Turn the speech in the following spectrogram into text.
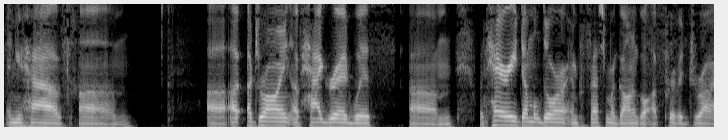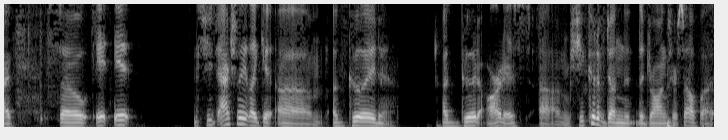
and you have um, uh, a, a, drawing of Hagrid with um, with Harry, Dumbledore, and Professor McGonagall up Privet Drive. So it it she's actually like a um, a good a good artist. Um, she could have done the, the drawings herself, but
